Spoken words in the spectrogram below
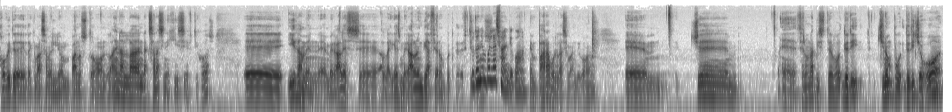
COVID, ε, δοκιμάσαμε λίγο πάνω στο online, αλλά να ξανασυνεχίσει ευτυχώς. Ε, είδαμε ε, μεγάλες ε, αλλαγές, μεγάλο ενδιαφέρον από εκπαιδευτικούς. Τούτο είναι πολύ σημαντικό. Είναι πάρα πολύ σημαντικό. Ε, και ε, θέλω να πιστεύω, διότι, που, διότι και, εγώ,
